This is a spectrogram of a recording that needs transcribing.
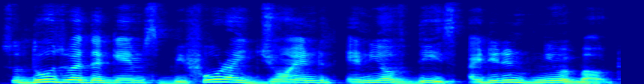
So those were the games before I joined any of these I didn't knew about.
